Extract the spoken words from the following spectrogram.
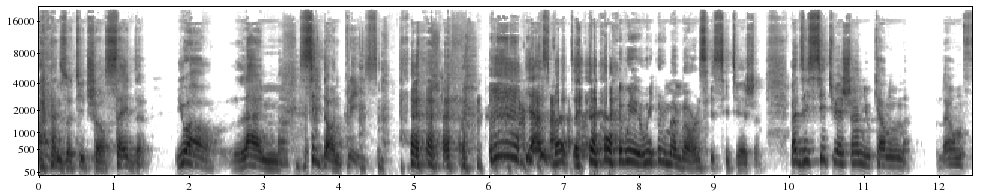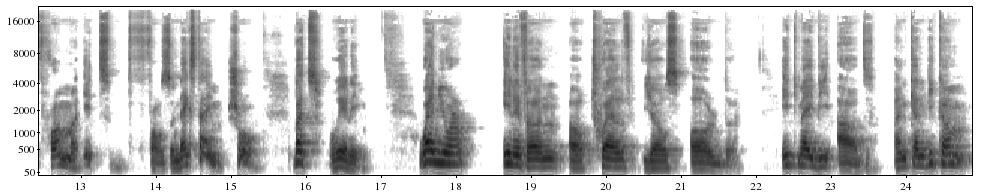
And the teacher said, You are lame. Sit down, please. yes, but we, we remember this situation. But this situation, you can learn from it for the next time, sure. But really, when you're 11 or 12 years old, it may be hard and can become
